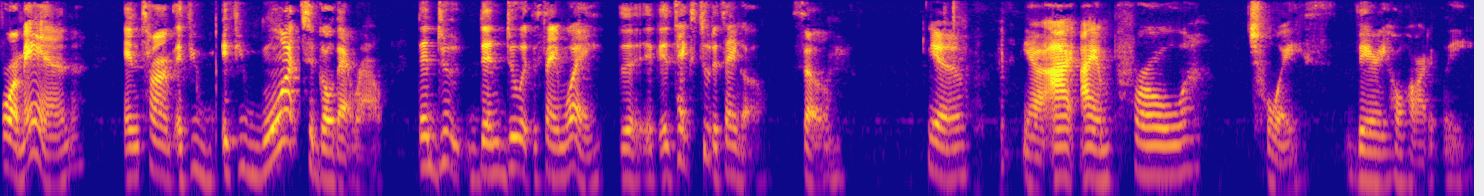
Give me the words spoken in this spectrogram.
for a man in terms if you if you want to go that route, then do then do it the same way. The it, it takes two to tango. So yeah. Yeah, I I am pro choice very wholeheartedly.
